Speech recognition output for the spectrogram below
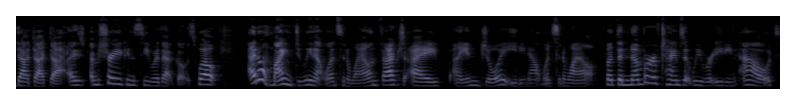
Dot dot dot. I, I'm sure you can see where that goes. Well, I don't mind doing that once in a while. In fact, I I enjoy eating out once in a while. But the number of times that we were eating out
